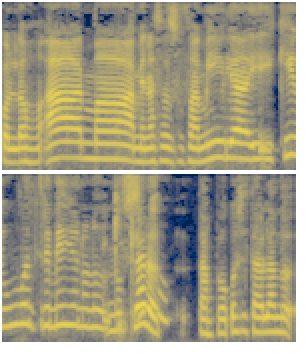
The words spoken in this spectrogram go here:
con los armas, amenaza a su familia. ¿Y qué hubo entre medio? No, lo- no sé, claro, po. tampoco se está hablando,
